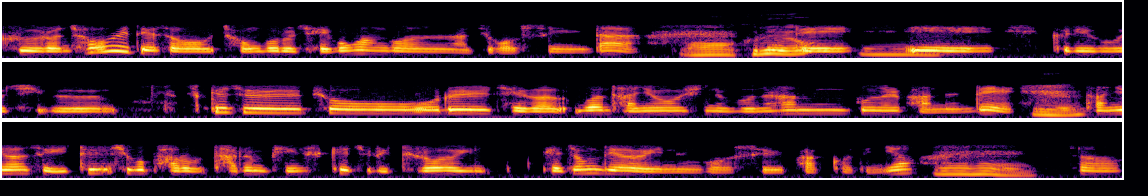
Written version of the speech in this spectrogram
그런 처우에 대해서 정보를 제공한 건 아직 없습니다. 아, 그래요? 네, 음. 예. 그리고 지금 스케줄표를 제가 우한 다녀오시는 분을 한 분을 봤는데 예. 다녀와서 이틀 쉬고 바로 다른 빈 스케줄이 들어 배정되어 있는 것을 봤거든요. 어허. 그래서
